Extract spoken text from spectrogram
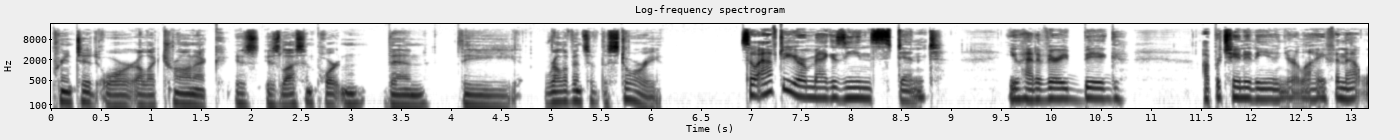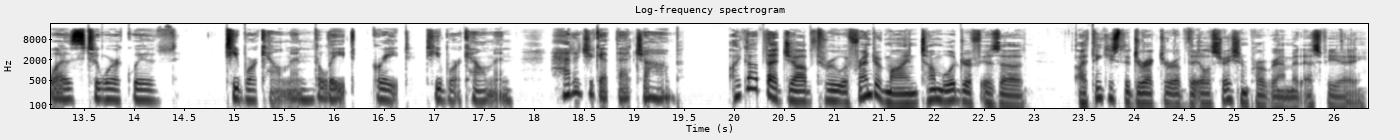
printed or electronic is is less important than the relevance of the story. So after your magazine stint, you had a very big opportunity in your life, and that was to work with Tibor Kalman, the late, great Tibor Kalman. How did you get that job? I got that job through a friend of mine. Tom Woodruff is a, I think he's the director of the illustration program at SVA.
